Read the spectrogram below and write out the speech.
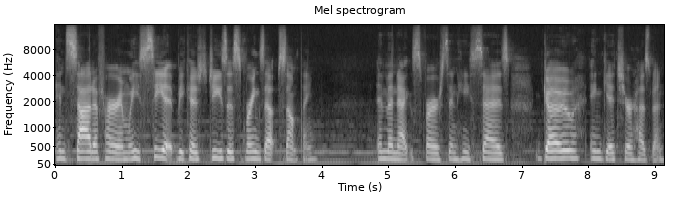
inside of her, and we see it because Jesus brings up something in the next verse, and he says, Go and get your husband.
